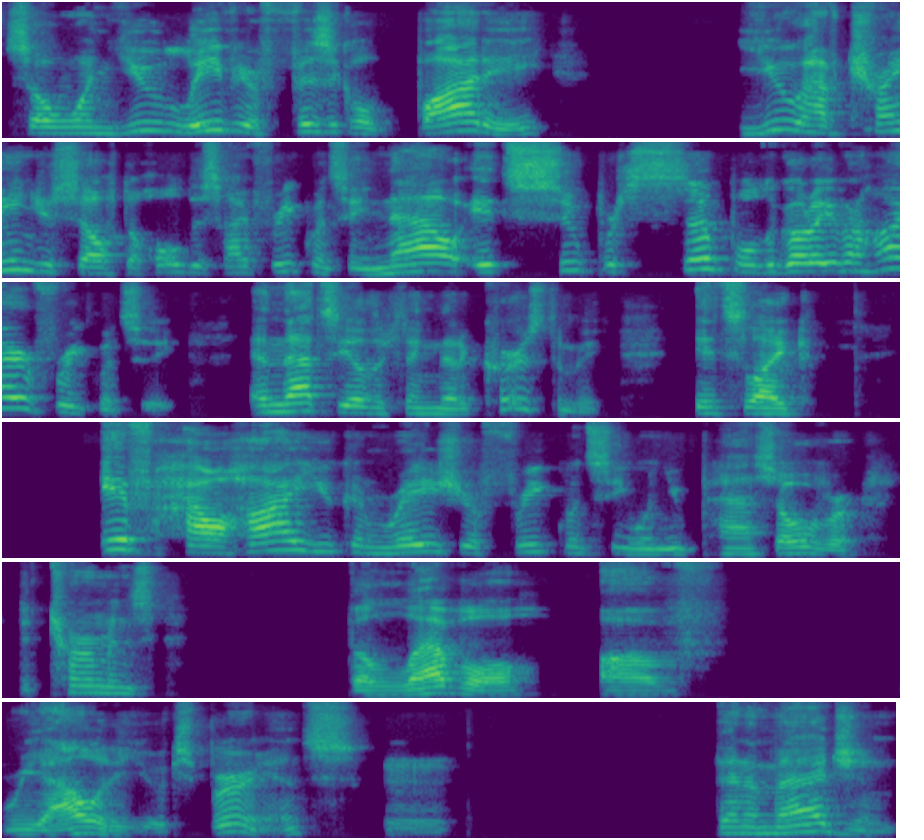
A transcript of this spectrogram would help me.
So when you leave your physical body, you have trained yourself to hold this high frequency. Now it's super simple to go to even higher frequency. And that's the other thing that occurs to me. It's like if how high you can raise your frequency when you pass over determines the level of reality you experience, mm then imagine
